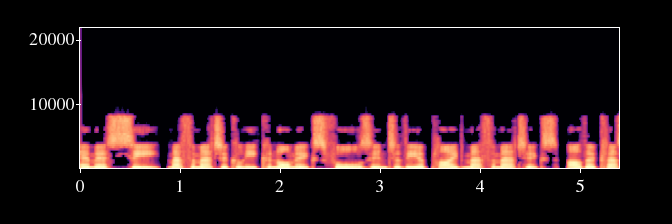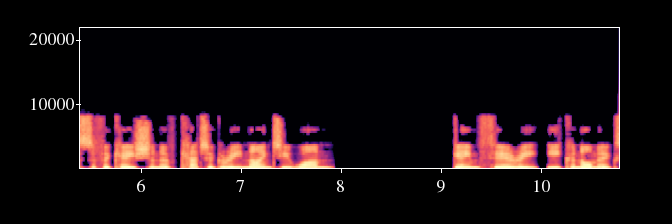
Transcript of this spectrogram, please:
(MSC), mathematical economics falls into the applied mathematics. Other classification of category 91 Game theory, economics,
